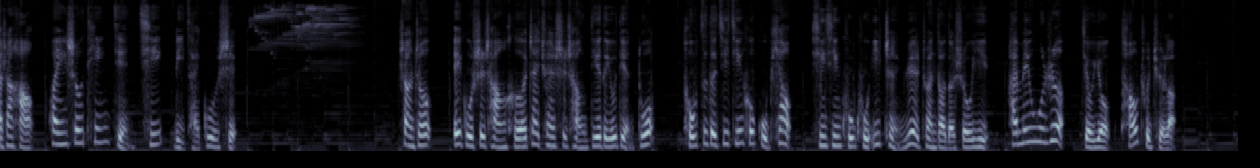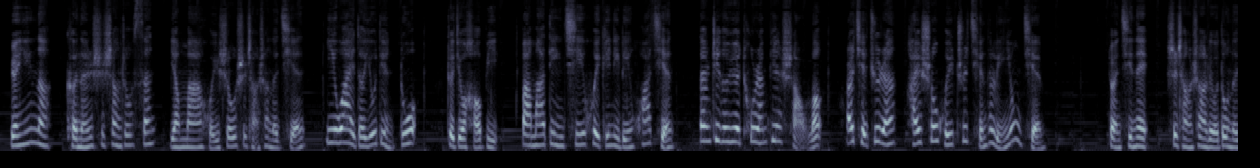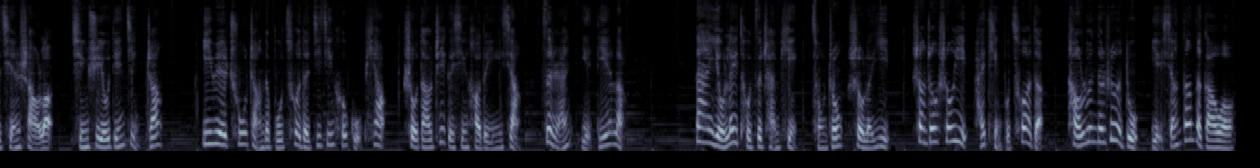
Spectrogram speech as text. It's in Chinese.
早上好，欢迎收听减七理财故事。上周 A 股市场和债券市场跌的有点多，投资的基金和股票辛辛苦苦一整月赚到的收益还没捂热就又掏出去了。原因呢，可能是上周三央妈回收市场上的钱意外的有点多，这就好比爸妈定期会给你零花钱，但这个月突然变少了，而且居然还收回之前的零用钱。短期内市场上流动的钱少了，情绪有点紧张。一月初涨得不错的基金和股票，受到这个信号的影响，自然也跌了。但有类投资产品从中受了益，上周收益还挺不错的，讨论的热度也相当的高哦。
